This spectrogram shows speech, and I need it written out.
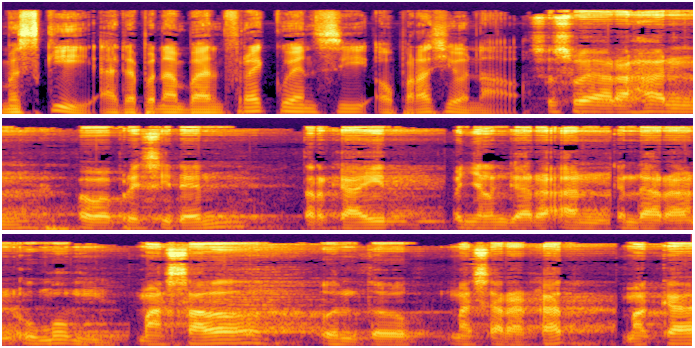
meski ada penambahan frekuensi operasional. Sesuai arahan Bapak Presiden terkait penyelenggaraan kendaraan umum massal untuk masyarakat, maka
